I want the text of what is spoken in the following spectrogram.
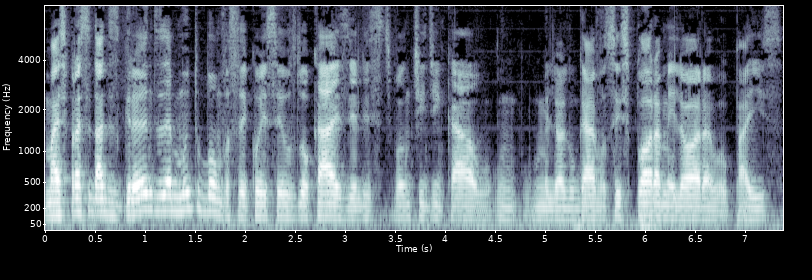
Mas para cidades grandes é muito bom você conhecer os locais, eles vão te indicar o, o melhor lugar, você explora melhor o país.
